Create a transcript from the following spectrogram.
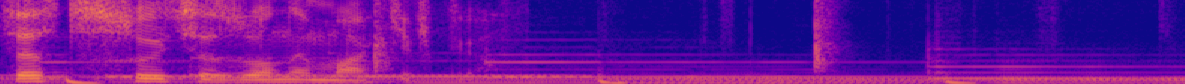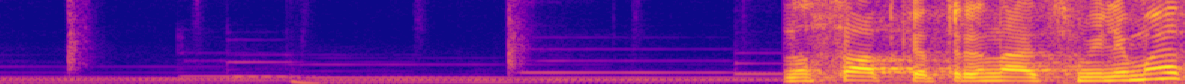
це стосується зони маківки. Насадка 13 мм,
